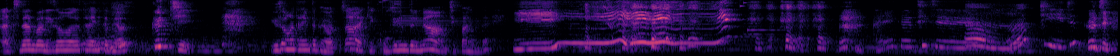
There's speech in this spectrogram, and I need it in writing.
아, 지난번 이성화 타임 때 배웠, 그치. 이성화 타임 때 배웠죠? 이렇게 고개 흔들면 직방입니다. 이. 아이고 치즈. 응? 치즈. 그렇지.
